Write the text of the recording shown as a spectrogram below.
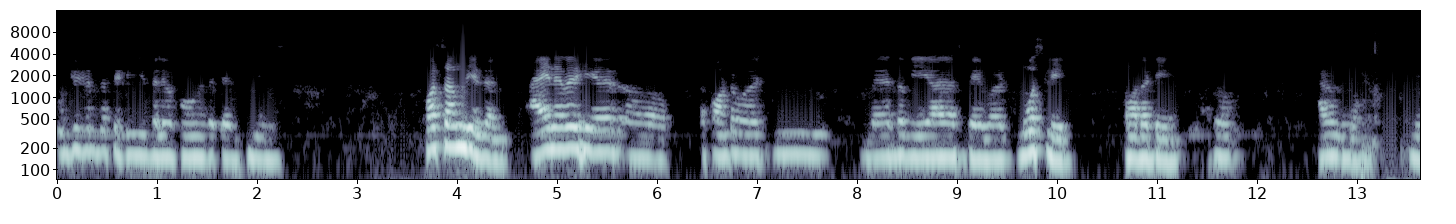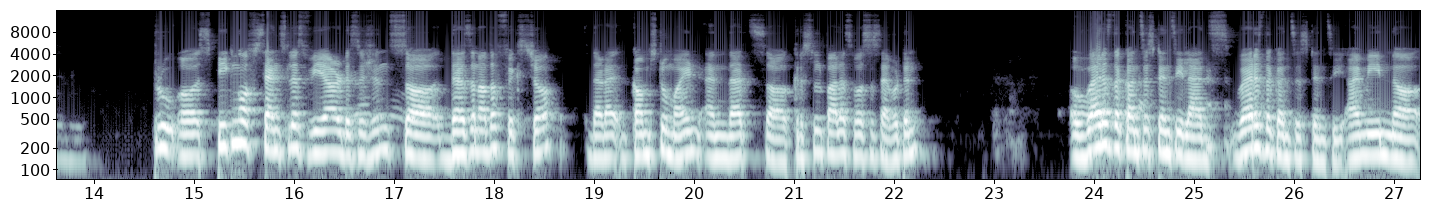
Usually the cities, the Liverpool, the Chelsea. For some reason, I never hear uh, a controversy where the VAR is favored mostly from other teams. So I don't know, maybe. True. Uh, speaking of senseless VR decisions, uh, there's another fixture that I, comes to mind, and that's uh, Crystal Palace versus Everton. Uh, where is the consistency, lads? Where is the consistency? I mean, uh,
